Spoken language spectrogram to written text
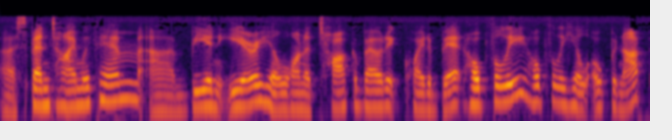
uh, spend time with him, um, be an ear. He'll want to talk about it quite a bit. Hopefully, hopefully he'll open up,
